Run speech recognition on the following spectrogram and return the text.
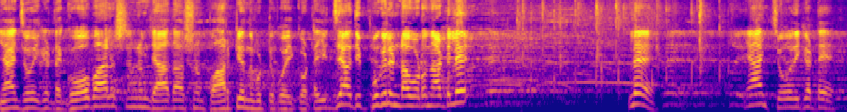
ഞാൻ ചോദിക്കട്ടെ ഗോപാലകൃഷ്ണനും രാധാകൃഷ്ണനും പാർട്ടി ഒന്ന് വിട്ടു പോയിക്കോട്ടെ ഇജാതി പുകലുണ്ടാവോടോ നാട്ടിൽ? അല്ലേ ഞാൻ ചോദിക്കട്ടെ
